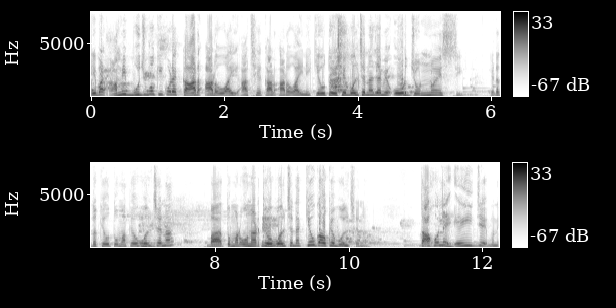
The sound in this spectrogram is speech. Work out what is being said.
এবার আমি বুঝব কি করে কার আরওআই আছে কার আর ওয়াই নেই। কেউ তো এসে বলছে না যে আমি ওর জন্য এসছি। এটা তো কেউ তোমাকেও বলছে না। বা তোমার ওনারকেও। বলছে না কেউ কাউকে বলছে না। তাহলে এই যে মানে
